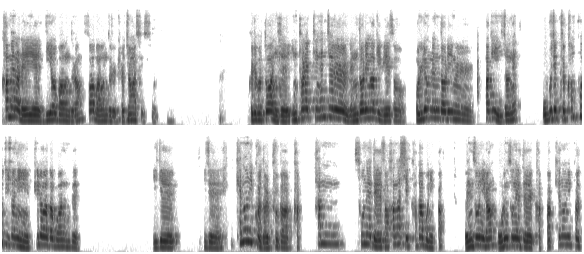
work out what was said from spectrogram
camera ray의 near bound랑 far bound를 결정할 수 있습니다. 그리고 또한 이제 interacting hands를 렌더링하기 위해서 volume rendering을 하기 이전에 object composition이 필요하다고 하는데 이게 이제 canonical NeRF가 각 한 손에 대해서 하나씩 하다 보니까 왼손이랑 오른손에 대해 각각 canonical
